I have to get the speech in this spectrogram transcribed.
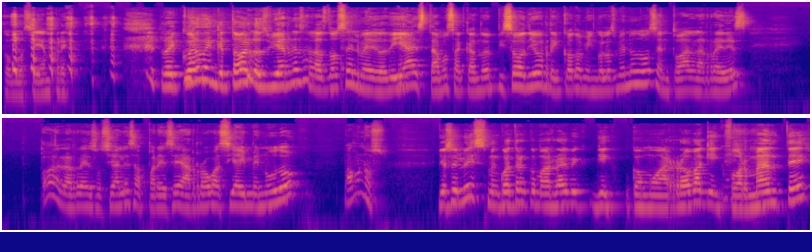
como siempre. Recuerden que todos los viernes a las 12 del mediodía estamos sacando episodio Rico Domingo Los Menudos en todas las redes. Todas las redes sociales aparece arroba si hay menudo. Vámonos. Yo soy Luis, me encuentran como arroba, geek- como arroba geekformante.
